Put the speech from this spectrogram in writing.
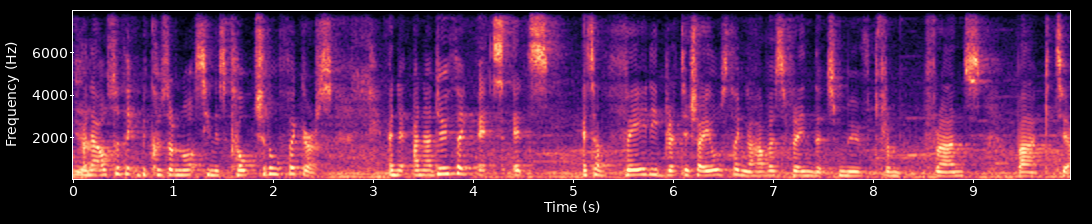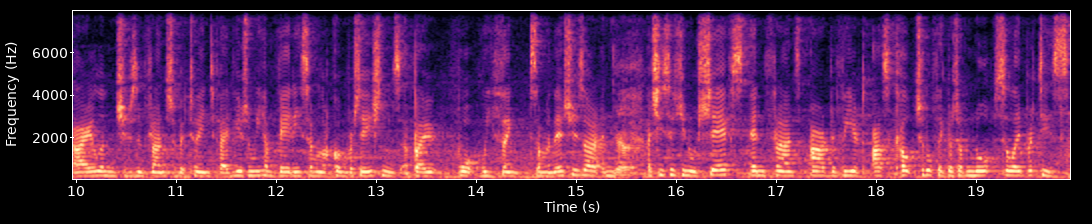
Yeah. and I also think because they're not seen as cultural figures, and and I do think it's it's it's a very British Isles thing. I have this friend that's moved from France back to Ireland. She was in France for about twenty five years, and we have very similar conversations about what we think some of the issues are. And, Yeah. she says, you know, chefs in France are revered as cultural figures, they're not celebrities.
